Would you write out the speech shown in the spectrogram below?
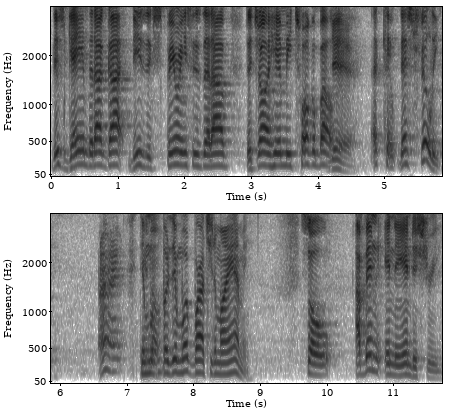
this game that I got, these experiences that I've that y'all hear me talk about, Yeah. that came, that's Philly. All right. Then, You what, know. but then what brought you to Miami? So I've been in the industry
